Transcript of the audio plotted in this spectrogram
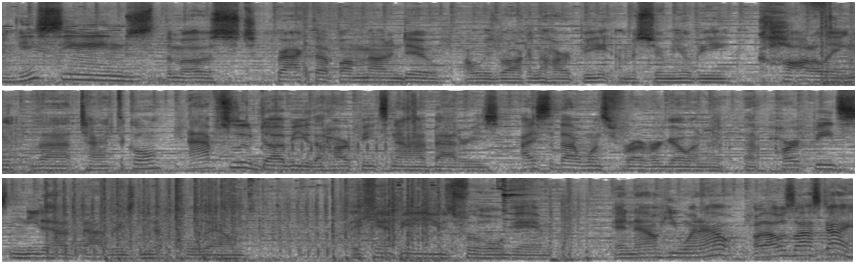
And he seems the most cracked up on Mountain Dew. Always rocking the heartbeat. I'm assuming he'll be coddling that tactical. Absolute W that heartbeats now have batteries. I said that once forever ago, and that heartbeats need to have batteries, need to have cooldown. They can't be used for the whole game. And now he went out. Oh, that was last guy.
